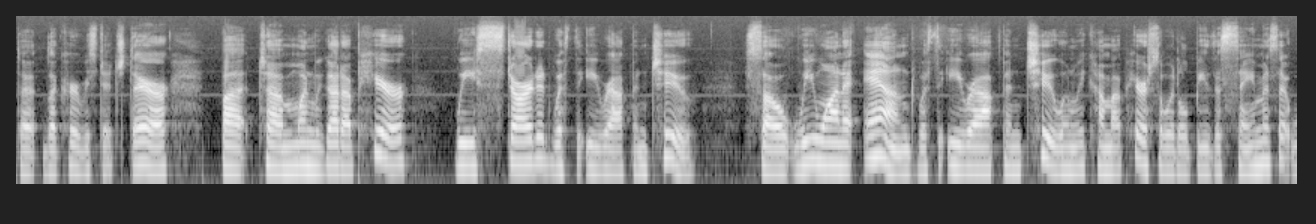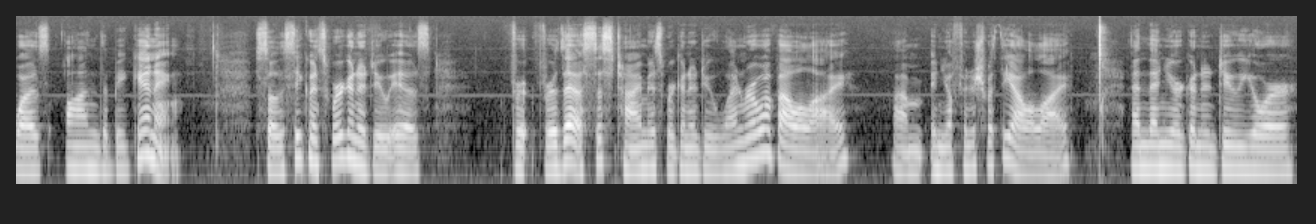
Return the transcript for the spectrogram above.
the, the curvy stitch there. But um, when we got up here, we started with the E-wrap in two. So we want to end with the E-wrap in 2 when we come up here, so it'll be the same as it was on the beginning. So the sequence we're going to do is, for, for this, this time, is we're going to do one row of owl eye, um, and you'll finish with the owl eye, and then you're going to do your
